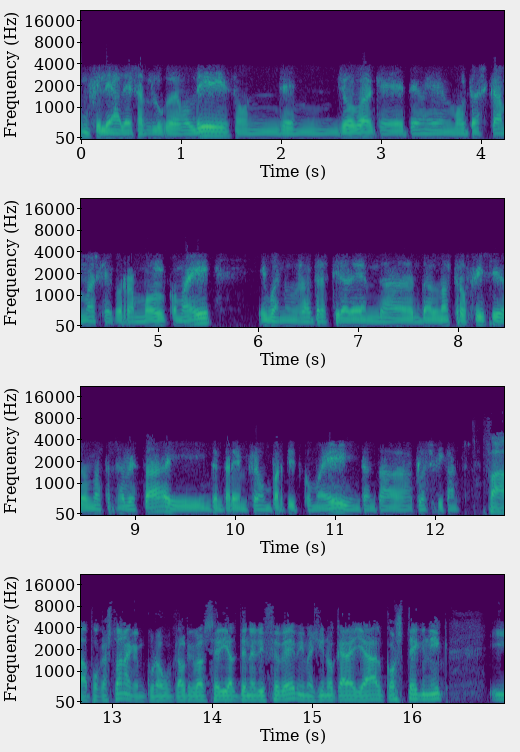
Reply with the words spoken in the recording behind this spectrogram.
un filial ja saps el que vol dir, són gent jove que té moltes cames, que corren molt com ahir, i bueno, nosaltres tirarem de, del nostre ofici, del nostre saber estar i intentarem fer un partit com ell i intentar classificar-nos. Fa poca estona que hem conegut que el rival seria el Tenerife B, m'imagino que ara ja el cos tècnic i,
